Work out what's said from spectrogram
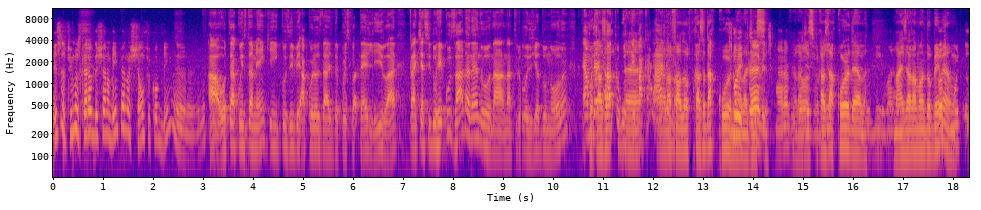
esses filmes os caras deixaram bem pé no chão, ficou bem maneiro, velho. Ah, outra coisa também, que inclusive a curiosidade depois que eu até li lá, que ela tinha sido recusada, né, no, na, na trilogia do Nolan, é a Por Mulher causa- Gato. Eu gostei é, pra caralho, Ela mano. falou por causa da cor, né? Ela Kravitz, disse. Ela disse por causa da cor dela. Mas ela mandou bem Eu gosto mesmo. muito Zoe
